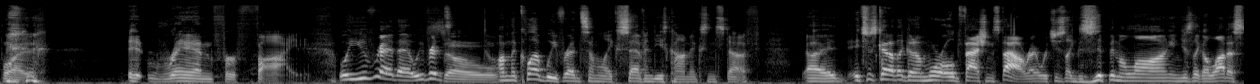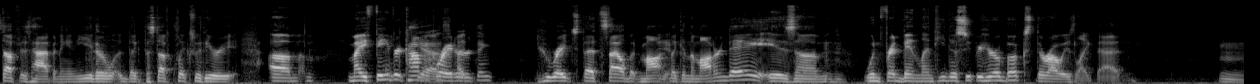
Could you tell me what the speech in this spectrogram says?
but it ran for five. Well, you've read uh, we've read So- on the club we've read some like '70s comics and stuff. Uh, it's just kind of like a more old-fashioned style, right? Where it's just like zipping along and just like a lot of stuff is happening, and either like the stuff clicks with your. Um, my favorite comic Yes, writer I think who writes that style, but mo- Yeah. Mm-hmm. like in the modern day, is um, when Fred Van Lente does superhero books. They're always like that. Hmm.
